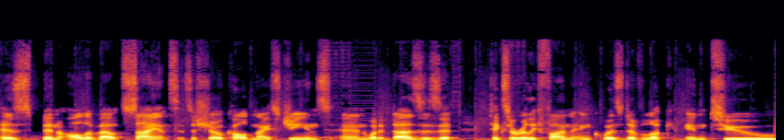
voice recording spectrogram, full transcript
has been all about science. It's a show called Nice Genes, and what it does is it takes a really fun, inquisitive look into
